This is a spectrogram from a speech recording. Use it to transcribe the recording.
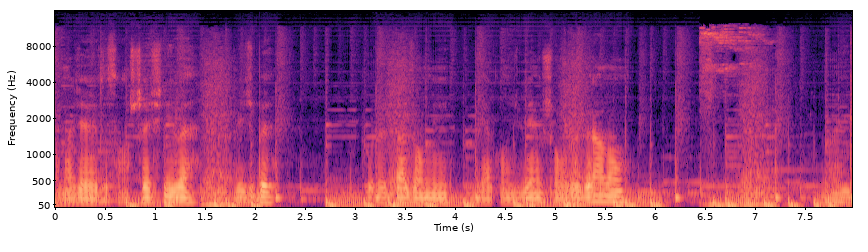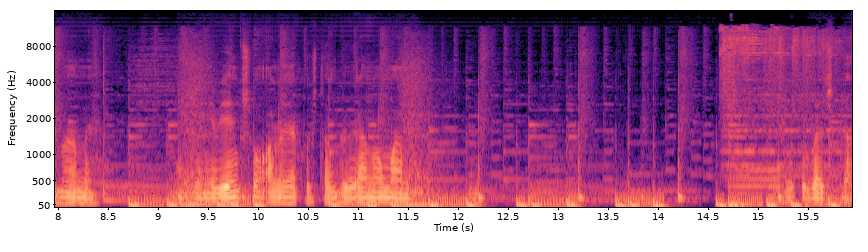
Mam nadzieję, że to są szczęśliwe liczby, które dadzą mi jakąś większą wygraną. No i mamy. Może nie większą, ale jakoś tam wygraną mamy. Gotóweczka,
